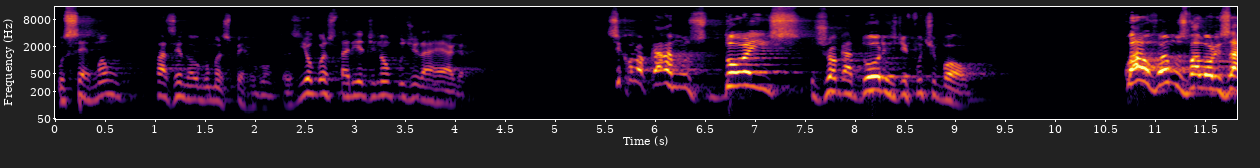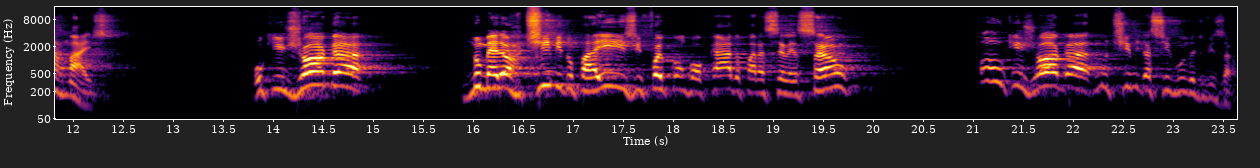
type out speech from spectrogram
o sermão fazendo algumas perguntas, e eu gostaria de não fugir à regra. Se colocarmos dois jogadores de futebol, qual vamos valorizar mais? O que joga no melhor time do país e foi convocado para a seleção, ou o que joga no time da segunda divisão?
